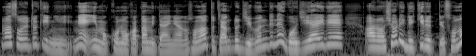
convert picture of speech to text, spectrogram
まあそういう時にね、今この方みたいにあの、その後ちゃんと自分でね、ご自愛で、あの、処理できるっていう、その、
